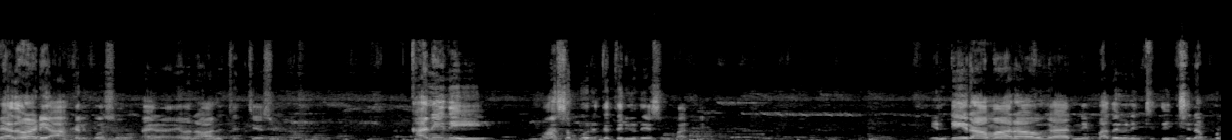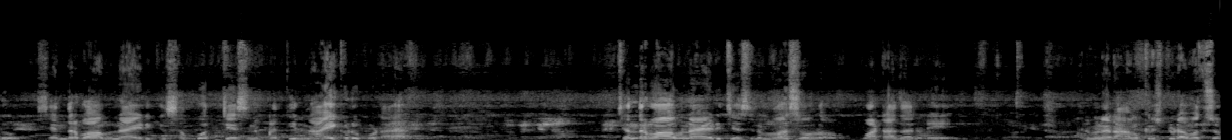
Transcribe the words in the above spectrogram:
పేదవాడి ఆకలి కోసం ఆయన ఏమైనా ఆలోచన చేసి కానీ ఇది మాసపూరిత తెలుగుదేశం పార్టీ. ఎన్టీ రామారావు గారిని పదవి నుంచి దించినప్పుడు చంద్రబాబు నాయుడికి సపోర్ట్ చేసిన ప్రతి నాయకుడు కూడా చంద్రబాబు నాయుడు చేసిన మోసంలో వాటాదారుడే. తిరుమల రామకృష్ణుడు అవ్వచ్చు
